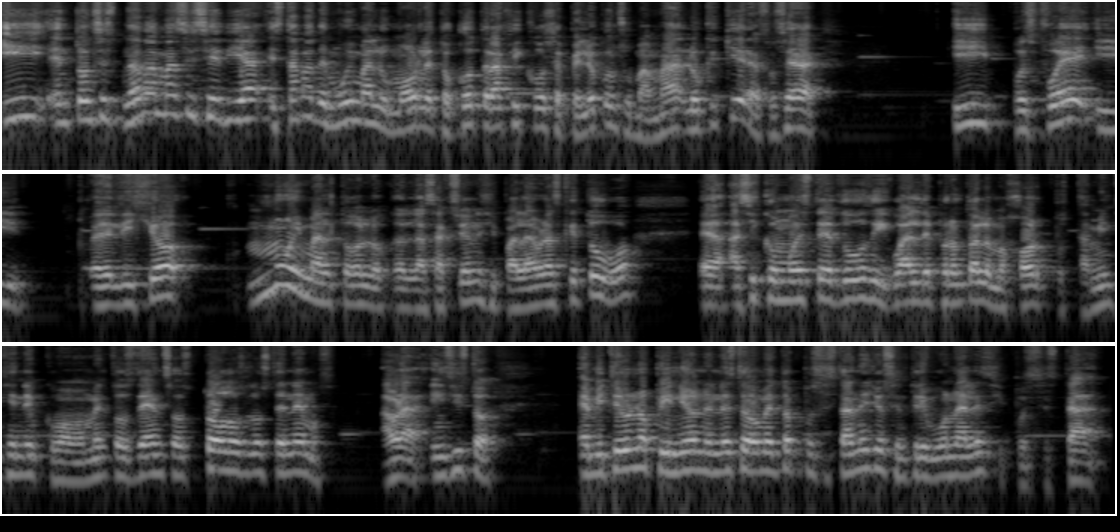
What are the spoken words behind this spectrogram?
y entonces nada más ese día estaba de muy mal humor, le tocó tráfico, se peleó con su mamá, lo que quieras, o sea, y pues fue y eligió muy mal todas las acciones y palabras que tuvo, eh, así como este dude igual de pronto a lo mejor pues también tiene como momentos densos, todos los tenemos. Ahora, insisto, emitir una opinión en este momento, pues están ellos en tribunales y pues está,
